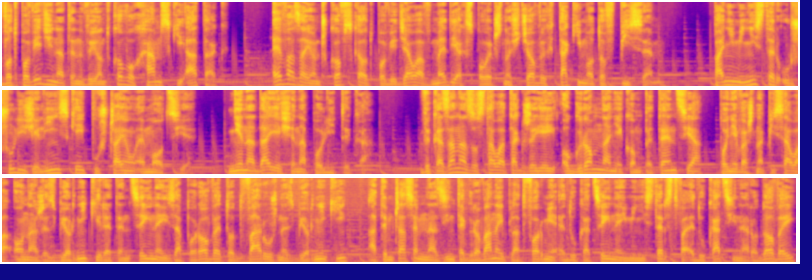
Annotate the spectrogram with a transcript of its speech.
W odpowiedzi na ten wyjątkowo chamski atak, Ewa Zajączkowska odpowiedziała w mediach społecznościowych takim oto wpisem. Pani minister Urszuli Zielińskiej puszczają emocje. Nie nadaje się na polityka. Wykazana została także jej ogromna niekompetencja, ponieważ napisała ona, że zbiorniki retencyjne i zaporowe to dwa różne zbiorniki, a tymczasem na zintegrowanej platformie edukacyjnej Ministerstwa Edukacji Narodowej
